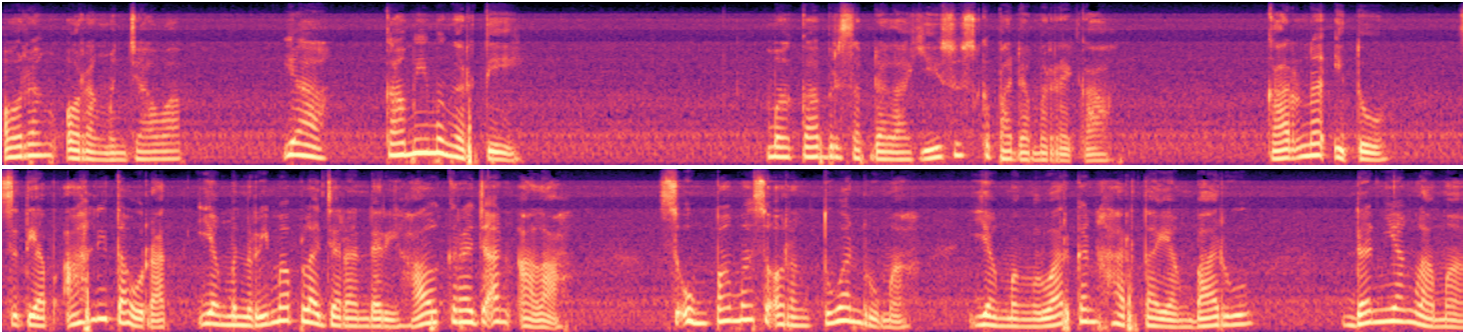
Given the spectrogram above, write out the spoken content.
Orang-orang menjawab, "Ya, kami mengerti." Maka bersabdalah Yesus kepada mereka, "Karena itu, setiap ahli Taurat yang menerima pelajaran dari hal kerajaan Allah, seumpama seorang tuan rumah yang mengeluarkan harta yang baru dan yang lama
